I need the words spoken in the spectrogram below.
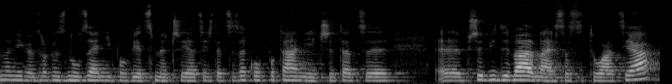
no nie wiem, trochę znudzeni powiedzmy, czy jacyś tacy zakłopotani, czy tacy przewidywalna jest ta sytuacja,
